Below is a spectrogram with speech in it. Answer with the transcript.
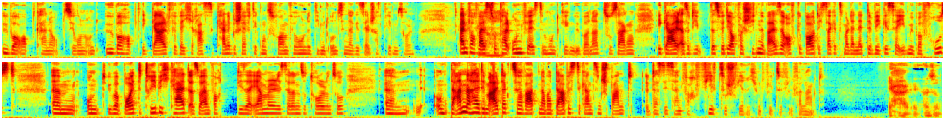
überhaupt keine Option und überhaupt egal für welche Rasse, keine Beschäftigungsform für Hunde, die mit uns in der Gesellschaft leben sollen. Einfach weil es total unfair ist dem Hund gegenüber, ne? zu sagen, egal, also die, das wird ja auf verschiedene Weise aufgebaut. Ich sage jetzt mal, der nette Weg ist ja eben über Frust ähm, und über Beutetriebigkeit, also einfach dieser Ärmel ist ja dann so toll und so. Ähm, und dann halt im Alltag zu erwarten, aber da bist du ganz entspannt, das ist einfach viel zu schwierig und viel zu viel verlangt. Ja, also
